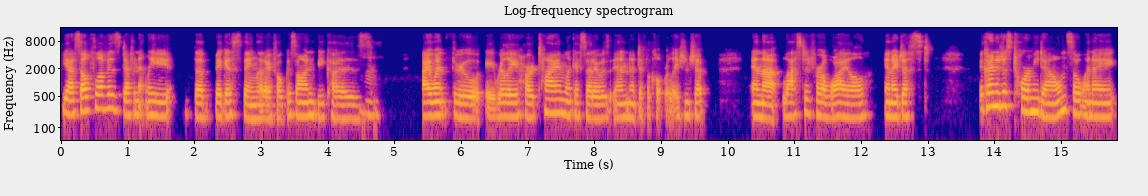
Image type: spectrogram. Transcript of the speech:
Yeah. Self love is definitely the biggest thing that I focus on because. Mm-hmm I went through a really hard time. Like I said, I was in a difficult relationship and that lasted for a while. And I just, it kind of just tore me down. So when I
